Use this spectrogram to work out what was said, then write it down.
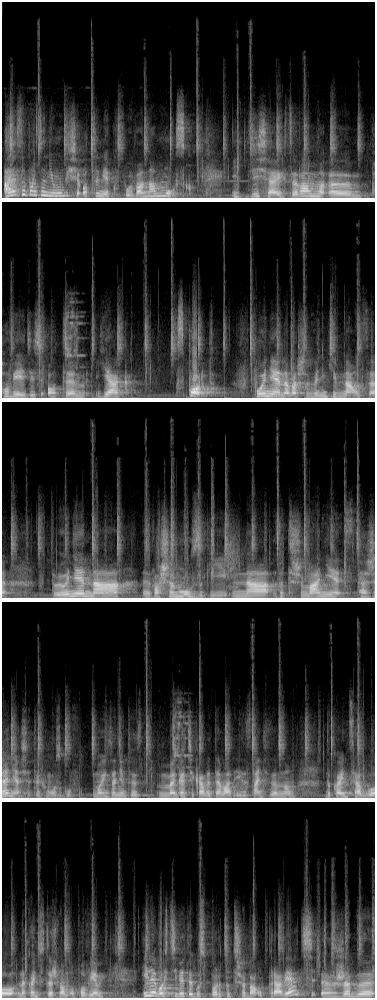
ale za bardzo nie mówi się o tym, jak wpływa na mózg. I dzisiaj chcę Wam powiedzieć o tym, jak sport wpłynie na Wasze wyniki w nauce, wpłynie na e, Wasze mózgi, na zatrzymanie starzenia się tych mózgów. Moim zdaniem to jest mega ciekawy temat i zostańcie ze mną do końca, bo na końcu też Wam opowiem, ile właściwie tego sportu trzeba uprawiać, e, żeby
